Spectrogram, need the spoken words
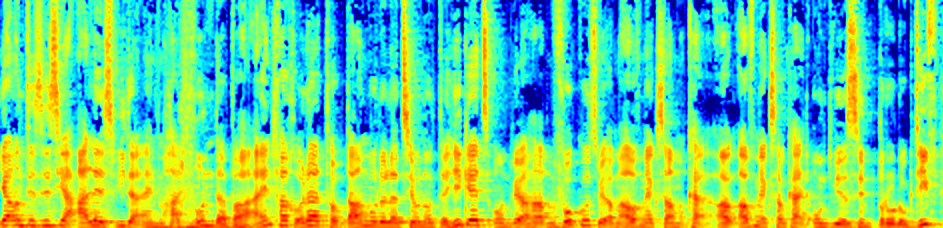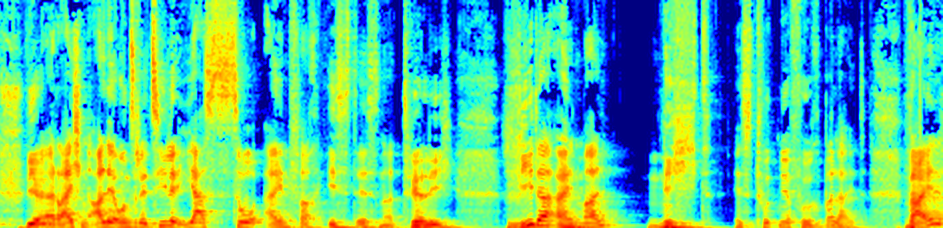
Ja, und das ist ja alles wieder einmal wunderbar einfach, oder? Top-Down-Modulation unter Higgets und wir haben Fokus, wir haben Aufmerksamkeit, Aufmerksamkeit und wir sind produktiv. Wir erreichen alle unsere Ziele. Ja, so einfach ist es natürlich wieder einmal nicht. Es tut mir furchtbar leid, weil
